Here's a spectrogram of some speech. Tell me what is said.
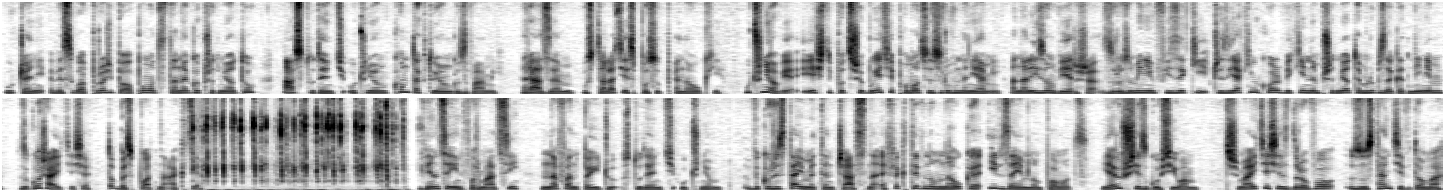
Uczeń wysyła prośbę o pomoc danego przedmiotu, a studenci uczniom kontaktują go z wami. Razem ustalacie sposób e-nauki. Uczniowie, jeśli potrzebujecie pomocy z równaniami, analizą wiersza, zrozumieniem fizyki czy z jakimkolwiek innym przedmiotem lub zagadnieniem, zgłaszajcie się. To bezpłatna akcja. Więcej informacji na fanpage'u Studenci Uczniom. Wykorzystajmy ten czas na efektywną naukę i wzajemną pomoc. Ja już się zgłosiłam. Trzymajcie się zdrowo, zostańcie w domach.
